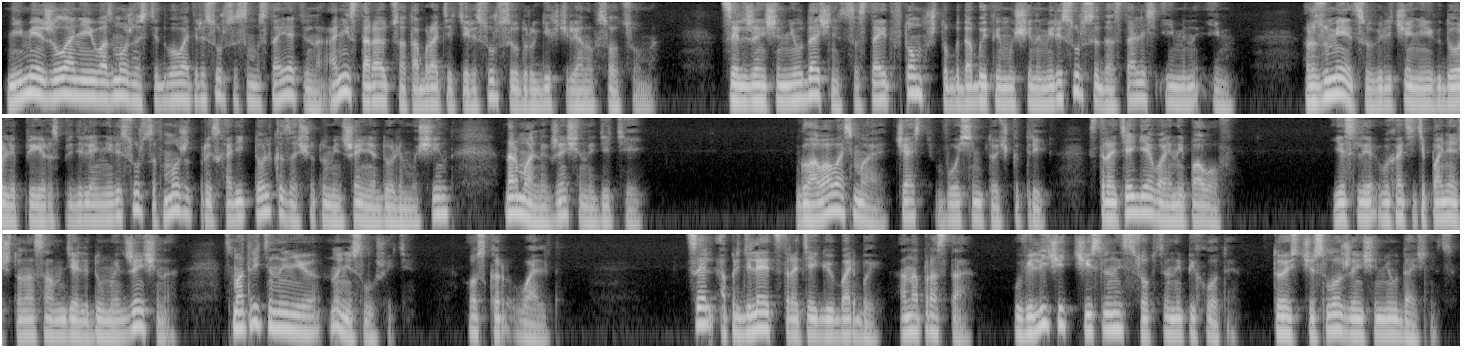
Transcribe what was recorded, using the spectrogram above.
Не имея желания и возможности добывать ресурсы самостоятельно, они стараются отобрать эти ресурсы у других членов социума. Цель женщин-неудачниц состоит в том, чтобы добытые мужчинами ресурсы достались именно им. Разумеется, увеличение их доли при распределении ресурсов может происходить только за счет уменьшения доли мужчин, нормальных женщин и детей. Глава 8, часть 8.3. Стратегия войны полов. Если вы хотите понять, что на самом деле думает женщина, смотрите на нее, но не слушайте. Оскар Уайльд Цель определяет стратегию борьбы. Она проста – увеличить численность собственной пехоты, то есть число женщин-неудачниц.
